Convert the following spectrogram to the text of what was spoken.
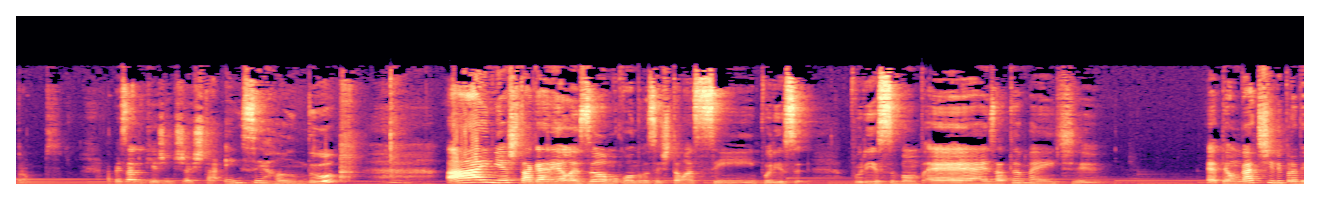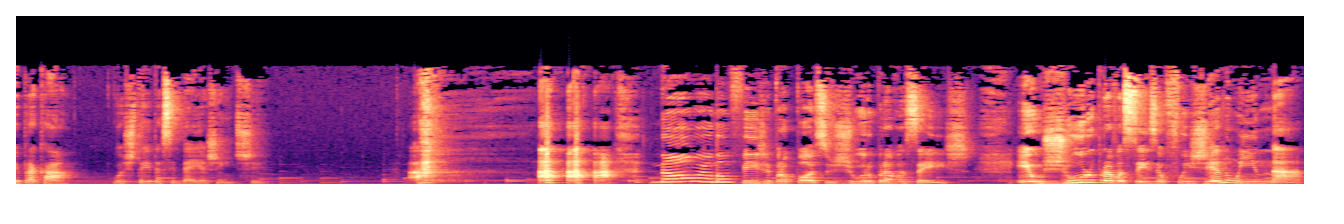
Pronto apesar do que a gente já está encerrando. Ai, minhas tagarelas, amo quando vocês estão assim. Por isso, por isso vão. É, exatamente. É até um gatilho para vir para cá. Gostei dessa ideia, gente. não, eu não fiz de propósito, juro para vocês. Eu juro para vocês, eu fui genuína.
